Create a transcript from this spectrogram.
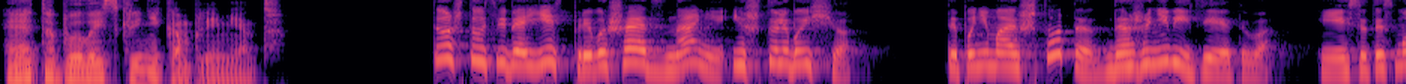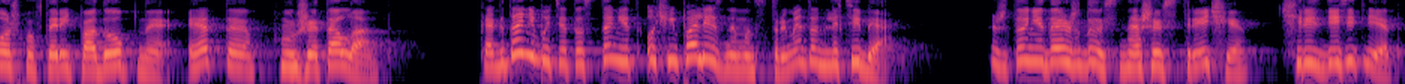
Это был искренний комплимент. То, что у тебя есть, превышает знания и что-либо еще. Ты понимаешь что-то, даже не видя этого. Если ты сможешь повторить подобное, это уже талант. Когда-нибудь это станет очень полезным инструментом для тебя. Жду не дождусь нашей встречи через 10 лет.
